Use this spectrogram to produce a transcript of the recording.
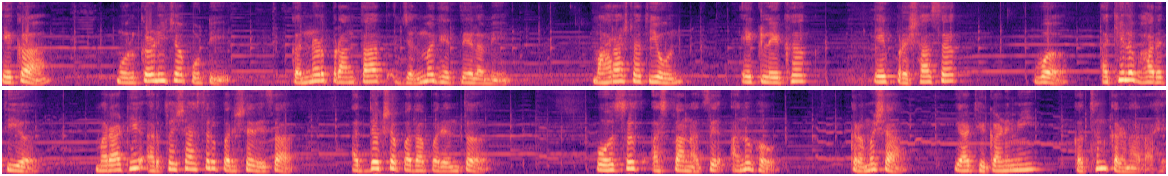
एका मोलकर्णीच्या पोटी कन्नड प्रांतात जन्म घेतलेला मी महाराष्ट्रात येऊन एक लेखक एक प्रशासक व अखिल भारतीय मराठी अर्थशास्त्र परिषदेचा अध्यक्षपदापर्यंत पोहोचत असतानाचे अनुभव क्रमशः या ठिकाणी मी कथन करणार आहे.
